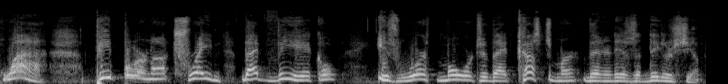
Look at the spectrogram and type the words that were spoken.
Why? People are not trading. That vehicle is worth more to that customer than it is a dealership.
